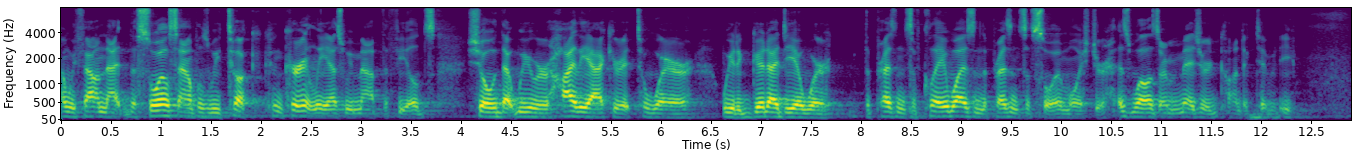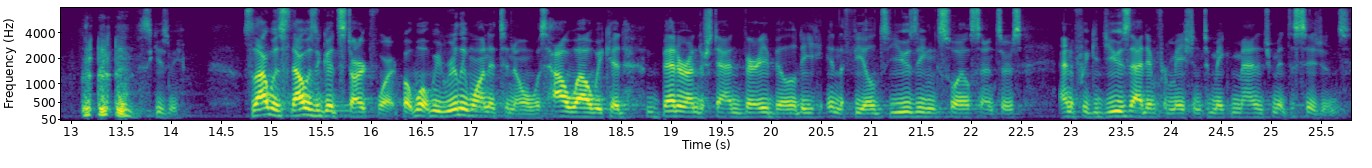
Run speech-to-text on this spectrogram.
and we found that the soil samples we took concurrently as we mapped the fields showed that we were highly accurate to where we had a good idea where the presence of clay was and the presence of soil moisture, as well as our measured conductivity. Excuse me. So that was, that was a good start for it. But what we really wanted to know was how well we could better understand variability in the fields using soil sensors, and if we could use that information to make management decisions.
